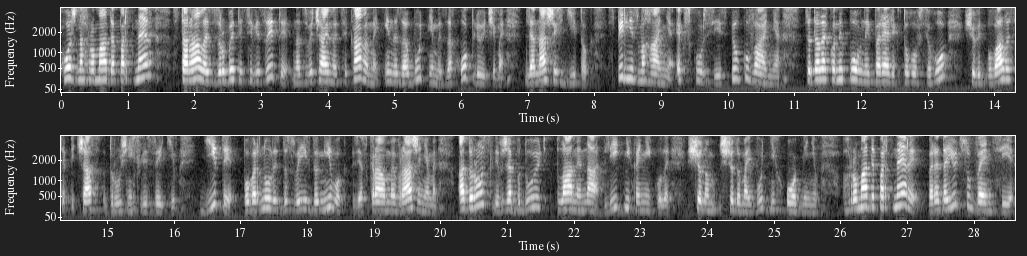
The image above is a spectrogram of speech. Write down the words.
Кожна громада-партнер старалась зробити ці візити надзвичайно цікавими і незабутніми, захоплюючими для наших діток. Спільні змагання, екскурсії, спілкування це далеко не повний перелік того всього, що відбувалося під час дружніх візитів. Діти повернулись до своїх домівок з яскравими враженнями, а дорослі вже будують плани на літні канікули щодо, майбутніх обмінів. Громади-партнери передають субвенції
